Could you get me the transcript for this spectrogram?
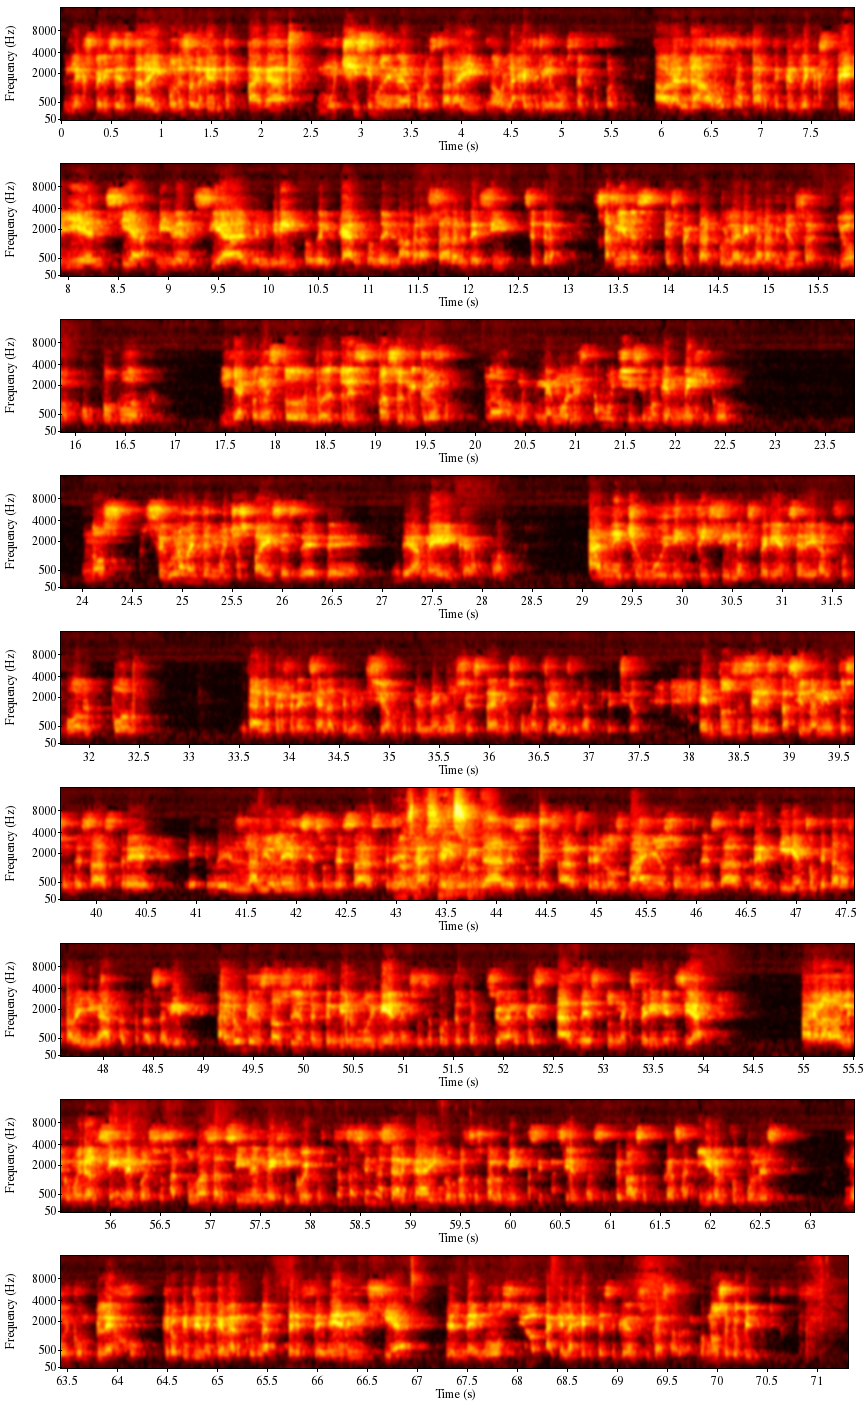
la experiencia de estar ahí, por eso la gente paga muchísimo dinero por estar ahí, ¿no? La gente que le gusta el fútbol. Ahora, la otra parte, que es la experiencia vivencial del grito, del canto, del abrazar al vecino, etcétera, también es espectacular y maravillosa. Yo un poco, y ya con esto les paso el micrófono, no, me molesta muchísimo que en México, nos, seguramente en muchos países de, de, América, han hecho muy difícil la experiencia de ir al fútbol por darle preferencia a la televisión, porque el negocio está en los comerciales y en la televisión. Entonces el estacionamiento es un desastre, la violencia es un desastre, la seguridad es un desastre, los baños son un desastre, el tiempo que tardas para llegar, para salir. Algo que en Estados Unidos entendieron muy bien en sus deportes profesionales, que es haz de esto una experiencia agradable como ir al cine, pues, o sea, tú vas al cine en México y pues te estacionas cerca y compras tus palomitas y te sientas y te vas a tu casa. Ir al fútbol es muy complejo. Creo que tiene que ver con una preferencia del negocio a que la gente se quede en su casa a verlo. No sé qué opinas.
